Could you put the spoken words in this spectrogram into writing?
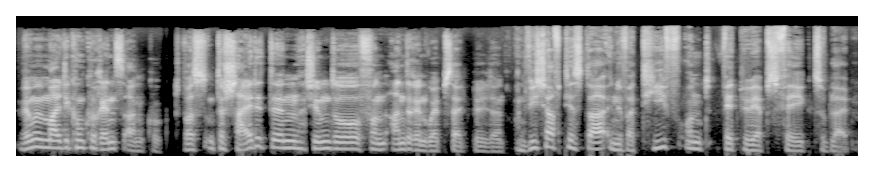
Wenn man mal die Konkurrenz anguckt, was unterscheidet denn Jimdo von anderen Website-Bildern? Und wie schafft ihr es da, innovativ und wettbewerbsfähig zu bleiben?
